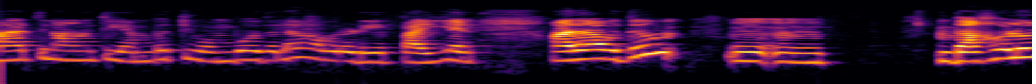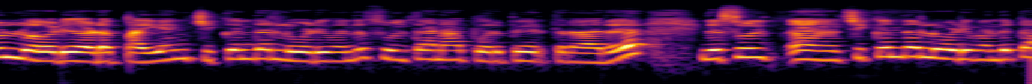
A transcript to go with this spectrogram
ஆயிரத்தி நானூற்றி எண்பத்தி ஒம்போதில் அவருடைய பையன். அதாவது பஹலூர் லோடியோட பையன் சிக்கந்தர் லோடி வந்து சுல்தானா பொறுப்பேற்கிறாரு இந்த சுல் சிக்கந்தர் லோடி வந்துட்டு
